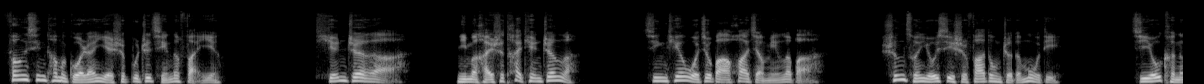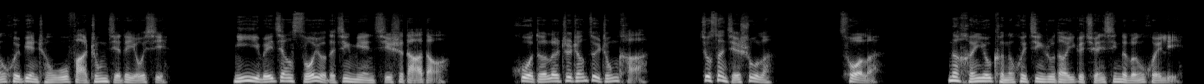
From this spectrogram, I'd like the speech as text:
方心他们果然也是不知情的反应。天真啊，你们还是太天真了。今天我就把话讲明了吧。生存游戏是发动者的目的，极有可能会变成无法终结的游戏。你以为将所有的镜面骑士打倒，获得了这张最终卡，就算结束了？错了，那很有可能会进入到一个全新的轮回里，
